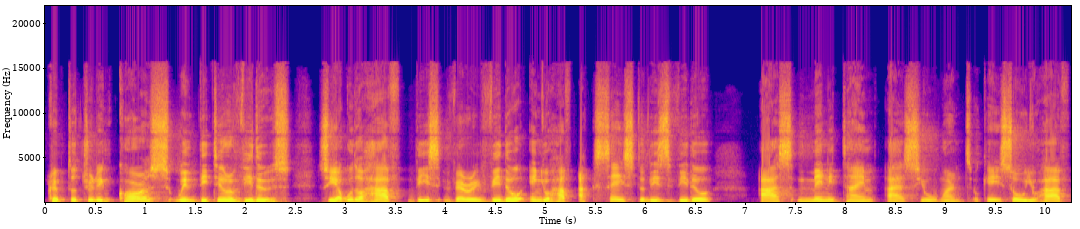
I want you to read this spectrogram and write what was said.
crypto trading course with detailed videos. So you're going to have this very video and you have access to this video as many times as you want. Okay, so you have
